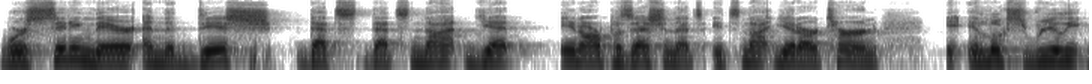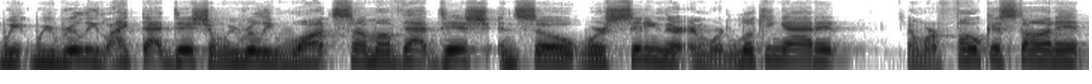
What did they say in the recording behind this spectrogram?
we're sitting there and the dish that's that's not yet in our possession, that's it's not yet our turn. It, it looks really, we we really like that dish and we really want some of that dish. And so we're sitting there and we're looking at it and we're focused on it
